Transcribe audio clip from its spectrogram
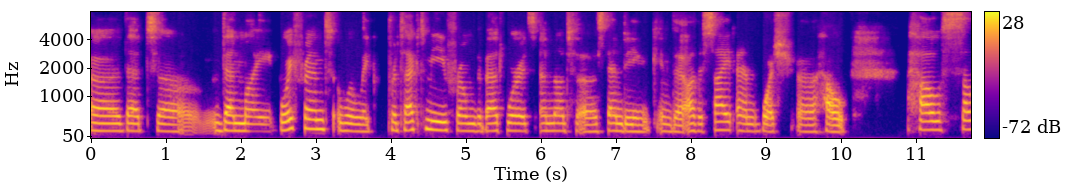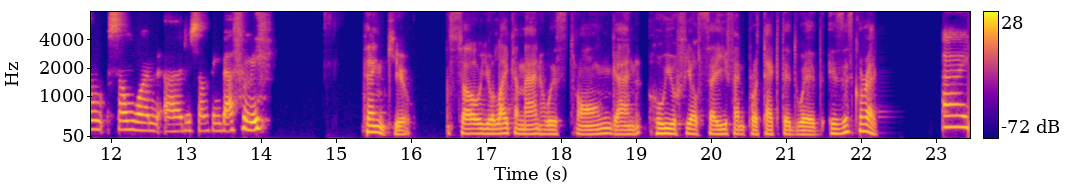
uh, that uh, then my boyfriend will like protect me from the bad words and not uh, standing in the other side and watch how how some someone do something bad for me. Thank you. So you're like a man who is strong and who you feel safe and protected with. Is this correct? Uh,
